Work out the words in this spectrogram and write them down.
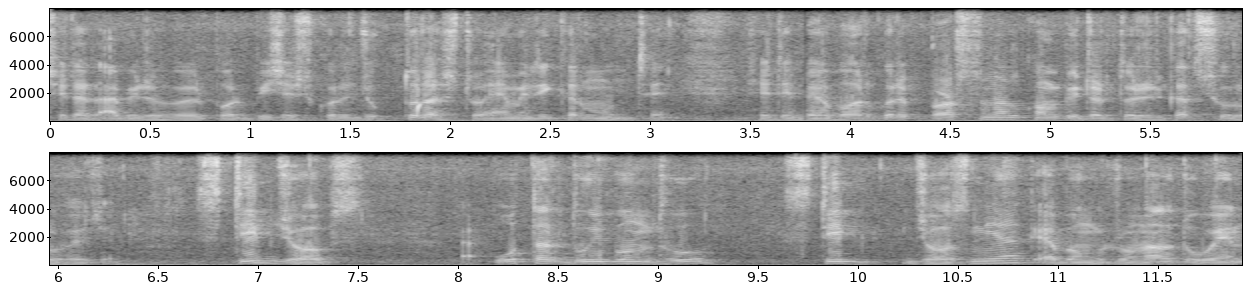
সেটার আবির্ভাবের পর বিশেষ করে যুক্তরাষ্ট্র, আমেরিকার মধ্যে সেটি ব্যবহার করে পার্সোনাল কম্পিউটার তৈরির কাজ শুরু হয়ে যায় স্টিভ জবস ও তার দুই বন্ধু স্টিভ জজনিয়াক এবং রোনাল্ড ওয়েন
